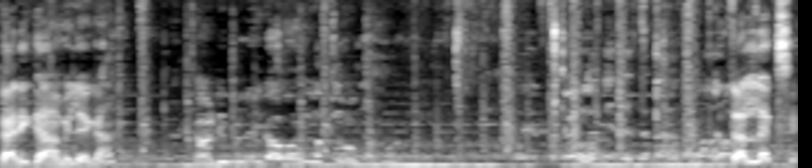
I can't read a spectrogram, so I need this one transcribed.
गाड़ी कहाँ मिलेगा? गाड़ी मिलेगा वहीं चौक। डल लेक से।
